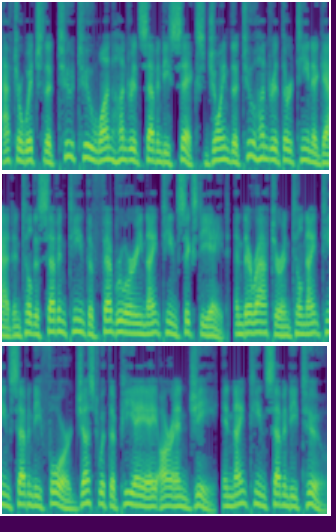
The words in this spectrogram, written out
after which the 2 to 176 joined the 213 AGAD until 17 February 1968, and thereafter until 1974 just with the PAARNG in 1972,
